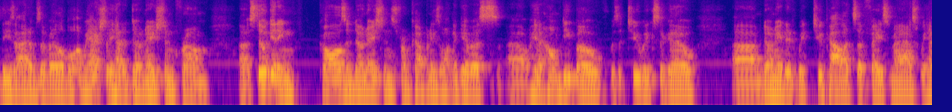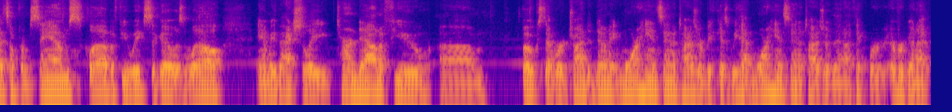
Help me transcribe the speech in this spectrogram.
these items available. And we actually had a donation from, uh, still getting calls and donations from companies wanting to give us, uh, we had Home Depot, was it two weeks ago, um, donated two pallets of face masks. We had some from Sam's Club a few weeks ago as well and we've actually turned down a few um, folks that were trying to donate more hand sanitizer because we have more hand sanitizer than I think we're ever going to.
